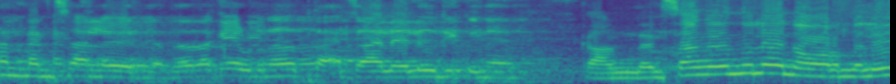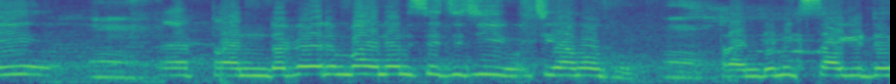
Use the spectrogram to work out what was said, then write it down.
കണ്ടന്റ്സ് അല്ലേ വരുന്നത്. അതൊക്കെ എവിടുന്ന് തലയിൽ ഉദിക്കുന്നത് കണ്ടന്റ്സ് അങ്ങനെയൊന്നുമില്ല. നോർമലി ട്രെൻഡ് ഒക്കെ വരുമ്പോ അതിനനുസരിച്ച് ചെയ്യും ചെയ്യാൻ നോക്കും. ട്രെൻഡ് മിക്സ് ആക്കിയിട്ട്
